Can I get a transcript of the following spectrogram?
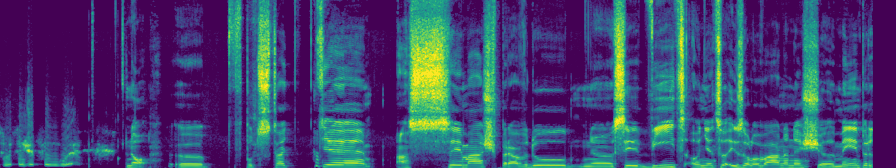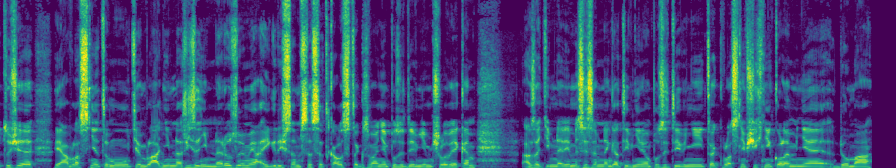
si myslím, že funguje. No, eh, v podstatě asi máš pravdu, eh, si víc o něco izolován než my, protože já vlastně tomu těm vládním nařízením nerozumím. Já i když jsem se setkal s takzvaně pozitivním člověkem, a zatím nevím, jestli jsem negativní nebo pozitivní, tak vlastně všichni kolem mě doma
